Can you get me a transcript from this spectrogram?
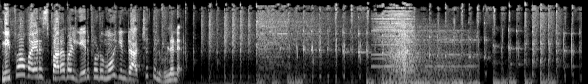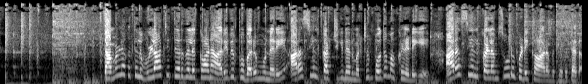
நிபா வைரஸ் பரவல் ஏற்படுமோ என்ற அச்சத்தில் உள்ளனா் தமிழகத்தில் உள்ளாட்சித் தேர்தலுக்கான அறிவிப்பு வரும் முன்னரே அரசியல் கட்சியினர் மற்றும் பொதுமக்களிடையே அரசியல் களம் சூடுபிடிக்க ஆரம்பித்துவிட்டது.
